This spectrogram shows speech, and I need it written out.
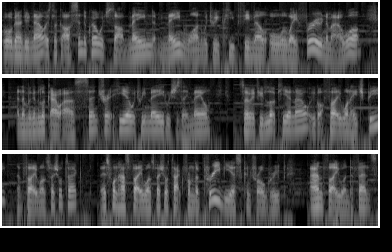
what we're going to do now is look at our Cyndaquil, which is our main, main one, which we keep female all the way through, no matter what. And then we're going to look at our Sentret here, which we made, which is a male. So if you look here now, we've got 31 HP and 31 special attack. This one has 31 special attack from the previous control group and 31 defense.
